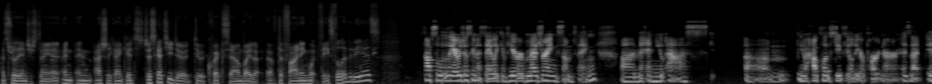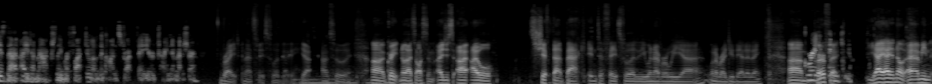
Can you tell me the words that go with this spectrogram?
That's really interesting. And, and, and Ashley, can I get, just get you to do a quick soundbite of defining what face validity is? Absolutely. I was just going to say, like, if you're measuring something um, and you ask, um, you know, how close do you feel to your partner? Is that is that item actually reflective of the construct that you're trying to measure? Right, and that's face validity. Yeah, absolutely. Uh, great. No, that's awesome. I just I, I will shift that back into face validity whenever we uh, whenever I do the editing. Um, Great, perfect. Yeah, yeah, no. I mean,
